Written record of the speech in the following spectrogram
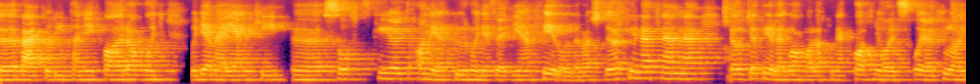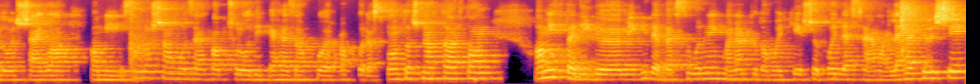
bátorítanék arra, hogy, hogy emeljen ki soft skill-t, anélkül, hogy ez egy ilyen féloldalas történet lenne, de hogyha tényleg van valakinek 6-8 olyan tulajdonsága, ami szorosan hozzá kapcsolódik ehhez, akkor, akkor azt fontosnak tartom. Amit pedig még ide beszúrnék, mert nem tudom, hogy később hogy lesz rá majd lehetőség,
